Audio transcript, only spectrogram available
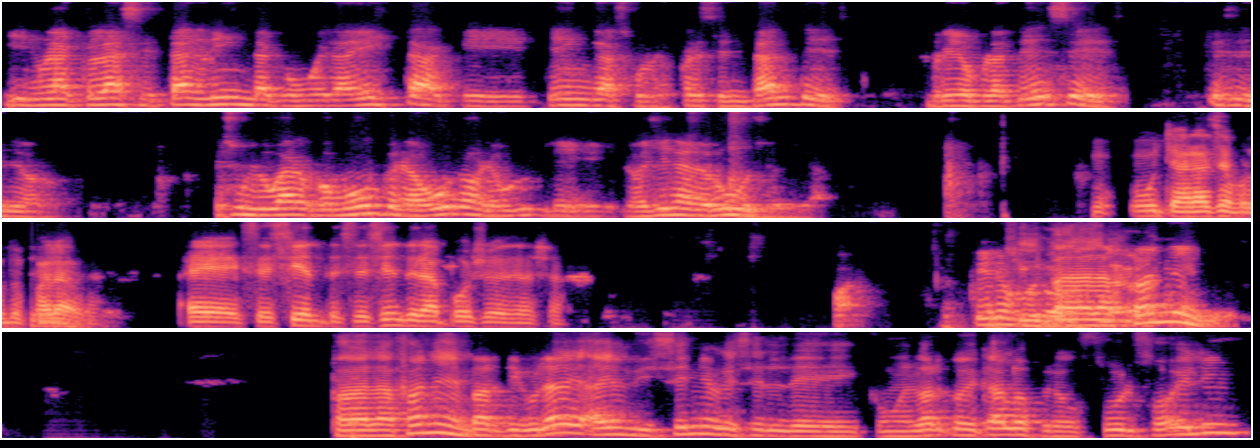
y en una clase tan linda como era esta, que tenga sus representantes rioplatenses, qué sé yo. Es un lugar común, pero a uno lo, lo llena de orgullo. Digamos. Muchas gracias por tus palabras. Eh, se siente, se siente el apoyo desde allá. Bueno, para la FANE, para la FANE en particular hay un diseño que es el de como el barco de Carlos, pero full foiling,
